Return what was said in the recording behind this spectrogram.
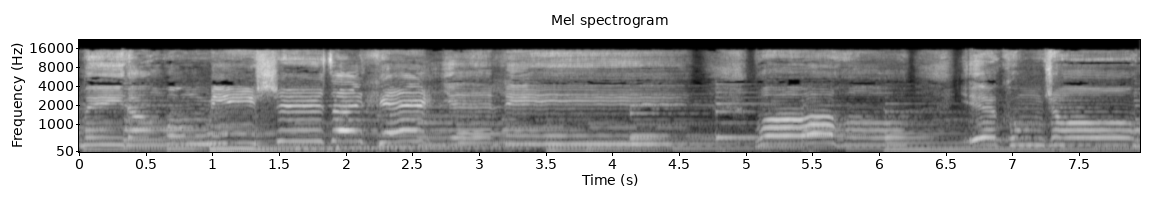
每当我迷失在黑夜里，哦，夜空中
